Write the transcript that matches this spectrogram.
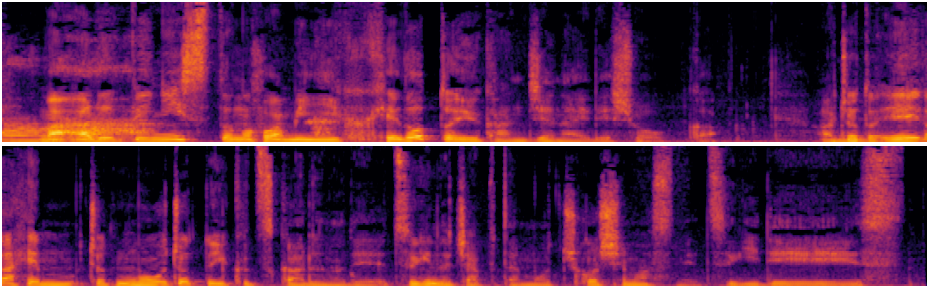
まあ、アルピニストの方は見に行くけどという感じじゃないでしょうか。あ、ちょっと映画編、ちょっともうちょっといくつかあるので、次のチャプター持ち越しますね。次です。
